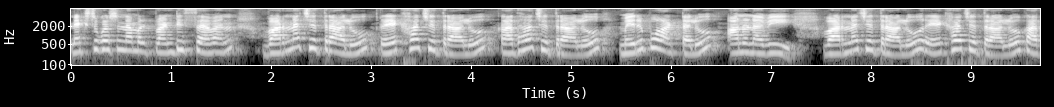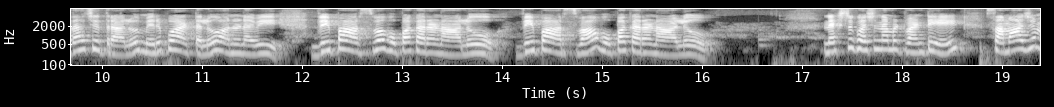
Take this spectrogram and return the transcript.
Next question number twenty seven వర్ణ చిత్రాలు రేఖా చిత్రాలు కథా చిత్రాలు మెరుపు అట్టలు అనునవి. వర్ణ చిత్రాలు రేఖా చిత్రాలు కథా చిత్రాలు మెరుపు అట్టలు అనునవి. ద్విపార్శ్వ ఉపకరణాలు ద్విపార్శ్వ ఉపకరణాలు. Next question number twenty eight. సమాజం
